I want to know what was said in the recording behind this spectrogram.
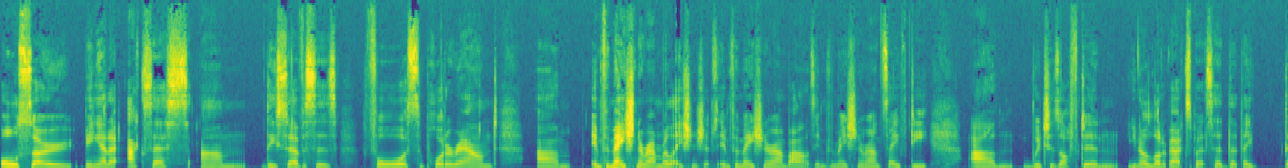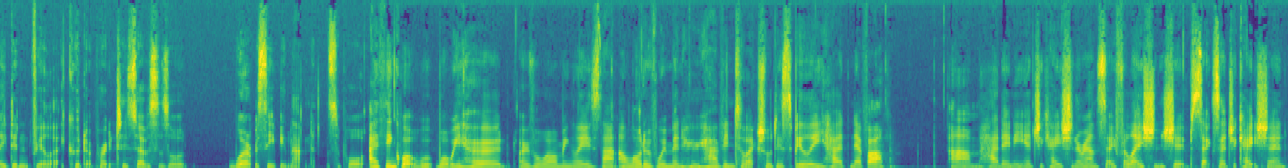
also being able to access um, these services for support around um, information around relationships, information around violence, information around safety, um, which is often, you know, a lot of experts said that they, they didn't feel they could approach these services or weren't receiving that support. I think what what we heard overwhelmingly is that a lot of women who have intellectual disability had never um, had any education around safe relationships, sex education,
